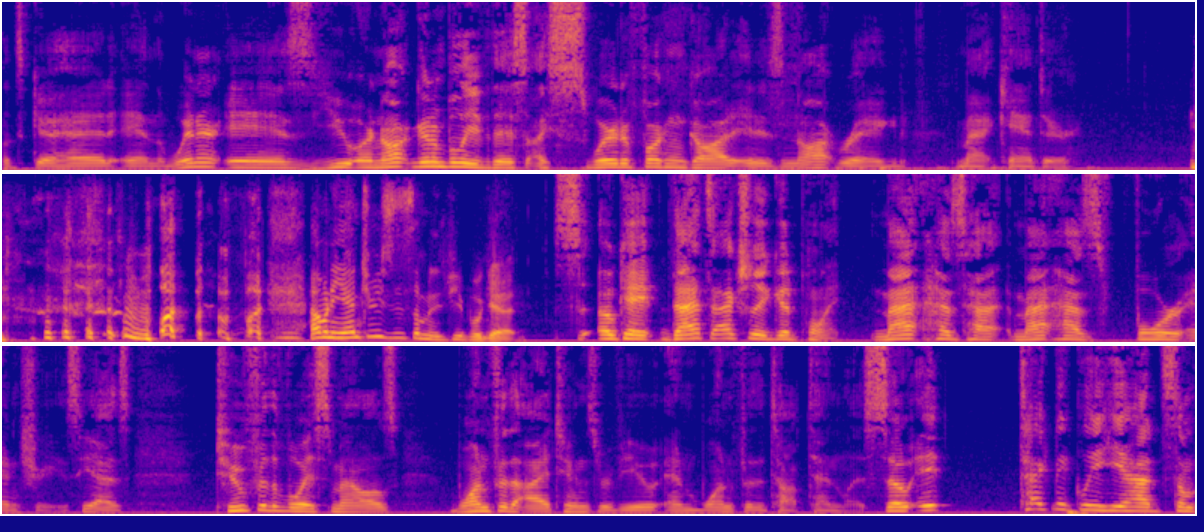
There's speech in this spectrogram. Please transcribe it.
Let's go ahead, and the winner is. You are not gonna believe this. I swear to fucking god, it is not rigged. Matt Cantor. what the fuck? How many entries did some of these people get? So, okay, that's actually a good point. Matt has had Matt has four entries. He has two for the voicemails, one for the iTunes review, and one for the top ten list. So it technically he had some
